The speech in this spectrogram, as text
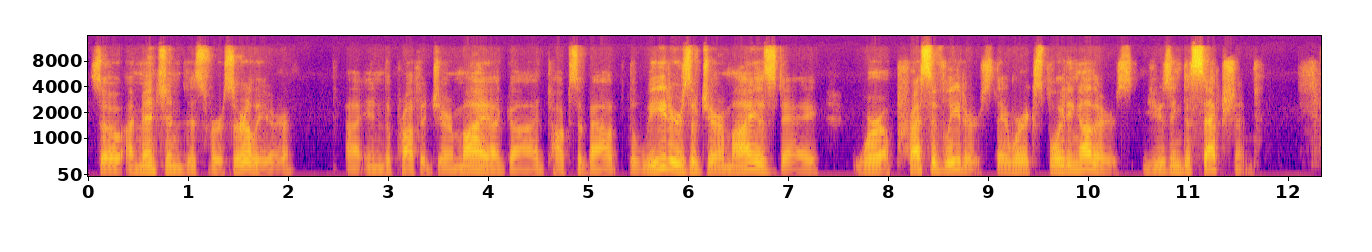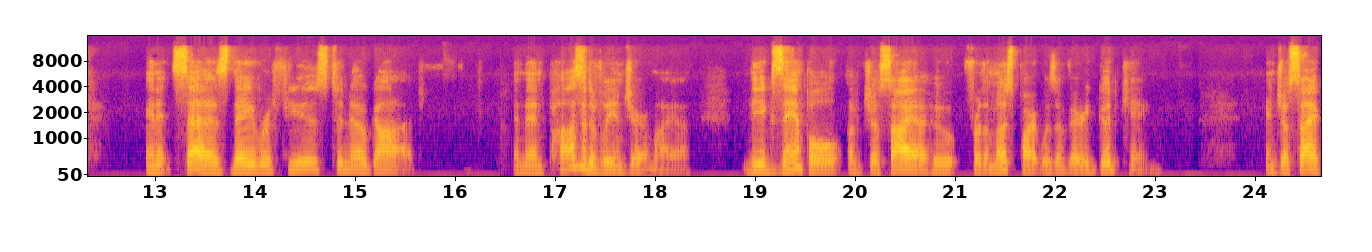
So I mentioned this verse earlier uh, in the prophet Jeremiah God talks about the leaders of Jeremiah's day were oppressive leaders. They were exploiting others, using deception. And it says they refused to know God. And then, positively in Jeremiah, the example of Josiah, who for the most part was a very good king. And Josiah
